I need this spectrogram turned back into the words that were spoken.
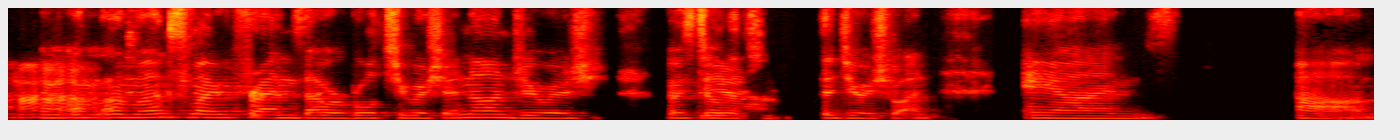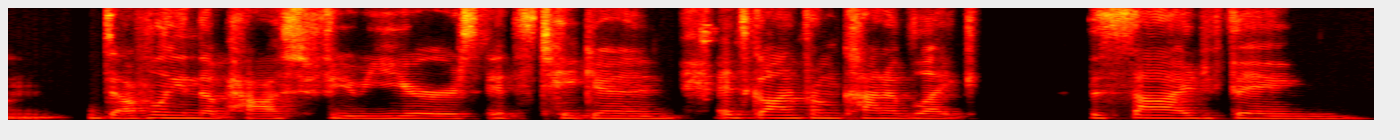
amongst my friends that were both Jewish and non-Jewish, I was still Yeah. the, the Jewish one. And um definitely in the past few years, it's taken it's gone from kind of like the side thing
